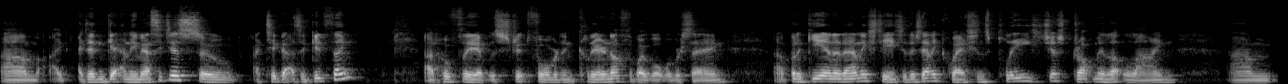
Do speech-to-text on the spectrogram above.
Um, I, I didn't get any messages, so I take that as a good thing. And hopefully it was straightforward and clear enough about what we were saying. Uh, but again, at any stage, if there's any questions, please just drop me a little line um,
